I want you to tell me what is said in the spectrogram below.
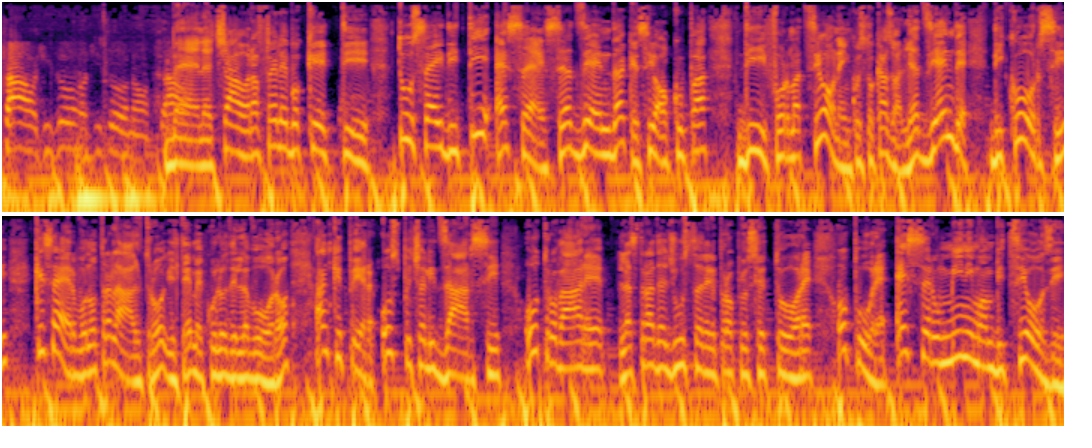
ciao, ci sono, ci sono. Ciao. Bene, ciao Raffaele Bocchetti. Tu sei di TSS, azienda che si occupa di formazione, in questo caso alle aziende, di corsi che servono, tra l'altro, il tema è quello del lavoro lavoro anche per o specializzarsi o trovare la strada giusta nel proprio settore oppure essere un minimo ambiziosi.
